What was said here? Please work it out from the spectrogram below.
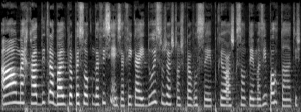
ao mercado de trabalho para pessoa com deficiência. Fica aí duas sugestões para você, porque eu acho que são temas importantes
